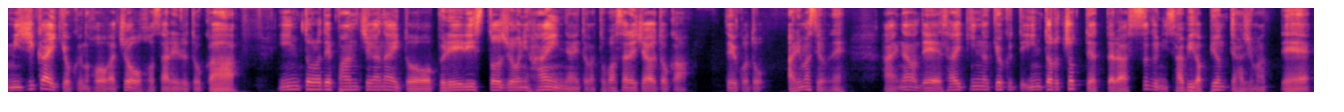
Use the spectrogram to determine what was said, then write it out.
短い曲の方が重宝されるとか、イントロでパンチがないとプレイリスト上に入んないとか飛ばされちゃうとかっていうことありますよね。はい。なので、最近の曲ってイントロちょっとやったらすぐにサビがピュンって始まって、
